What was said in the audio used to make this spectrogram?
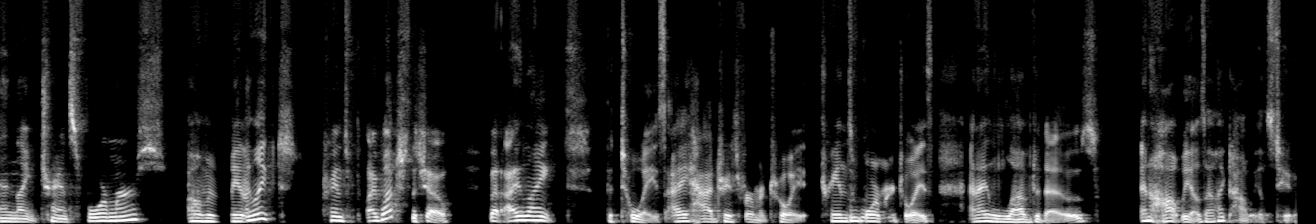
and like Transformers. Oh man, I liked trans. I watched the show, but I liked the toys. I had Transformer toy, Transformer toys, and I loved those. And Hot Wheels. I liked Hot Wheels too.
